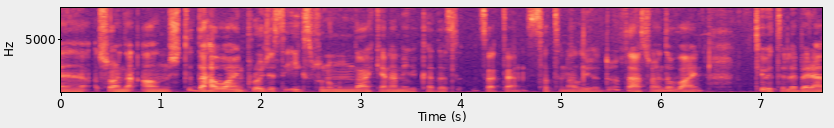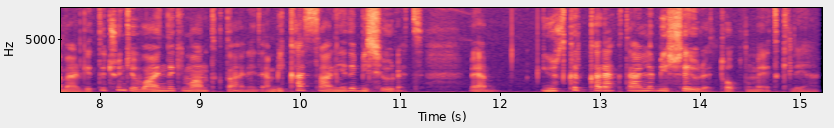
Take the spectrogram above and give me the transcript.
e, sonradan almıştı. Daha Vine projesi ilk sunumundayken Amerika'da zaten satın alıyordu. Daha sonra da Vine Twitter'la beraber gitti. Çünkü Vine'daki mantık da aynıydı. Yani birkaç saniyede bir şey üret. Veya 140 karakterle bir şey üret toplumu etkileyen.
